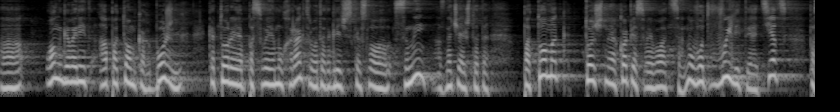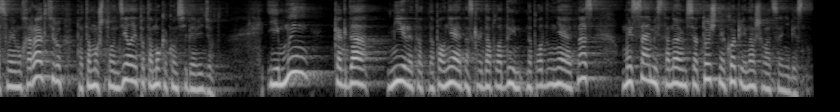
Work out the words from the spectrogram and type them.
А, он говорит о потомках Божьих, которые по своему характеру, вот это греческое слово «сыны» означает, что это потомок, точная копия своего отца. Ну вот вылитый отец по своему характеру, потому что он делает, потому как он себя ведет. И мы, когда мир этот наполняет нас, когда плоды наполняют нас, мы сами становимся точной копией нашего Отца Небесного.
